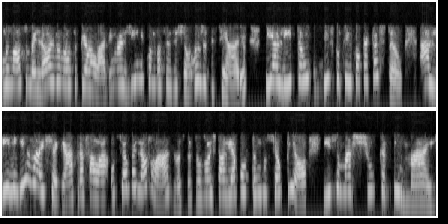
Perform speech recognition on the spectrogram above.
no nosso melhor e no nosso pior lado. Imagine quando vocês estão no judiciário e ali estão discutindo qualquer questão. Ali ninguém vai chegar para falar o seu melhor lado, as pessoas vão estar ali apontando o seu pior. Isso machuca demais.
